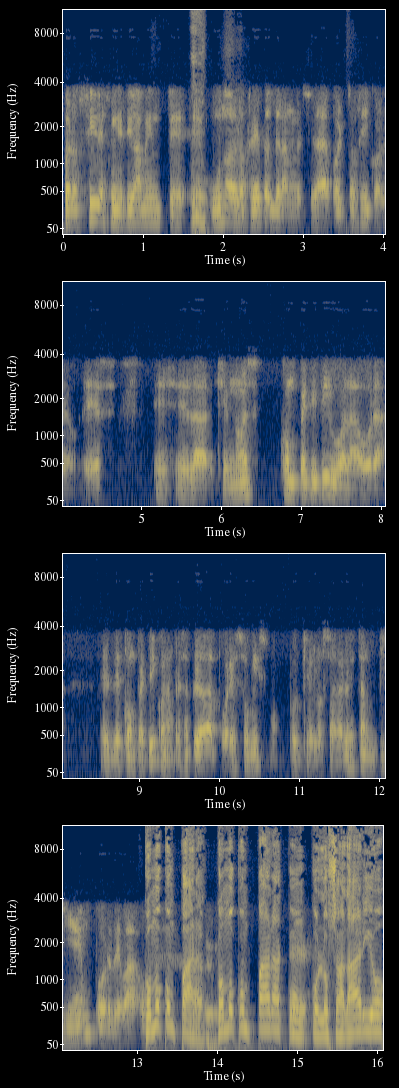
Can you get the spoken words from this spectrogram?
Pero sí, definitivamente, eh, uno de los retos de la Universidad de Puerto Rico, Leo, es, eh, la, que no es competitivo a la hora eh, de competir con la empresa privada por eso mismo, porque los salarios están bien por debajo. ¿Cómo compara? ¿Cómo compara con, con los salarios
